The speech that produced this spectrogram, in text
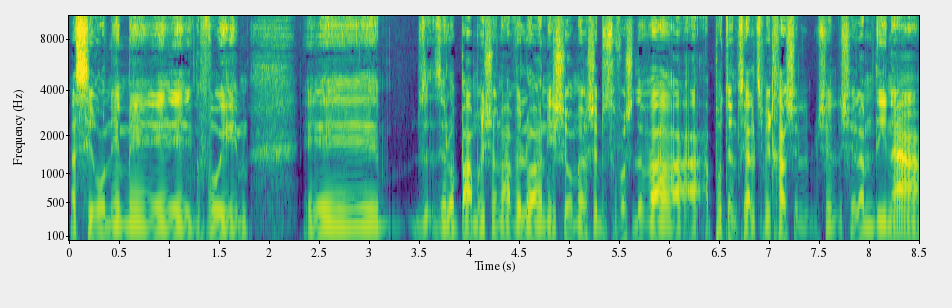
עשירונים אה, גבוהים. אה, זה זה לא פעם ראשונה ולא אני שאומר שבסופו של דבר הפוטנציאל צמיחה של, של, של המדינה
